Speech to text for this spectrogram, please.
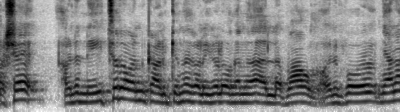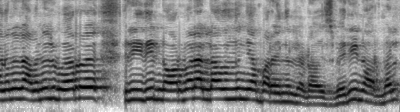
പക്ഷേ അവന്റെ നേച്ചർ അവൻ കളിക്കുന്ന കളികളും അങ്ങനെ അല്ല. പാവം. അവനിപ്പോൾ ഞാൻ അങ്ങനെ അവനൊരു വേറെ രീതിയിൽ നോർമൽ അല്ലാതൊന്നും ഞാൻ പറയുന്നില്ല കേട്ടോ. ഇറ്റ്സ് വെരി നോർമൽ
